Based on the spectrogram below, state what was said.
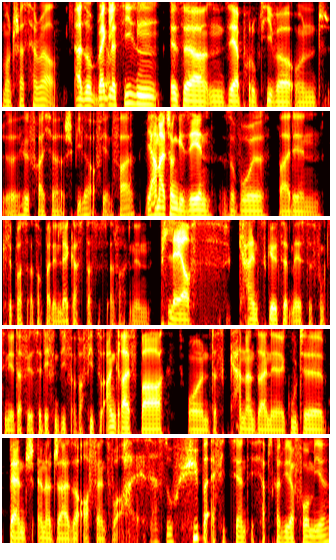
Montrezl Harrell. Also Regular ja. Season ist er ein sehr produktiver und äh, hilfreicher Spieler auf jeden Fall. Wir haben halt schon gesehen, sowohl bei den Clippers als auch bei den Lakers, dass es einfach in den Playoffs kein Skillset mehr ist. Das funktioniert. Dafür ist er defensiv einfach viel zu angreifbar. Und das kann dann seine gute Bench Energizer Offense, wo ach, ist ja so hyper effizient. Ich habe es gerade wieder vor mir.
